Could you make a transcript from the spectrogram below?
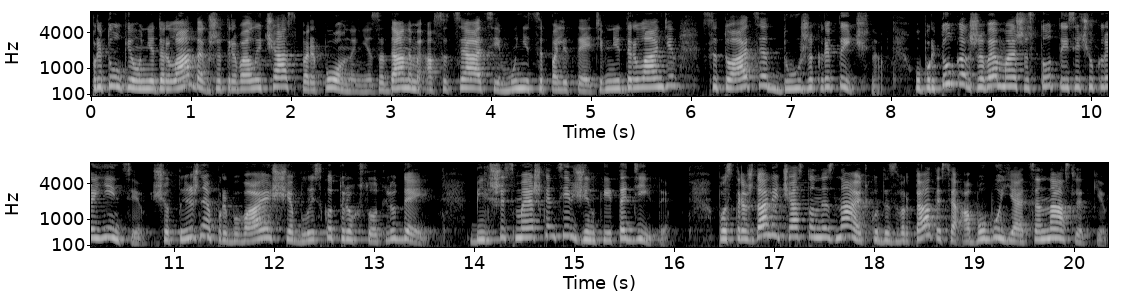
Притулки у Нідерландах вже тривалий час переповнені. За даними Асоціації муніципалітетів Нідерландів, ситуація дуже критична. У притулках живе майже 100 тисяч українців. Щотижня прибуває ще близько 300 людей. Більшість мешканців жінки та діти. Постраждалі часто не знають, куди звертатися або бояться наслідків.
